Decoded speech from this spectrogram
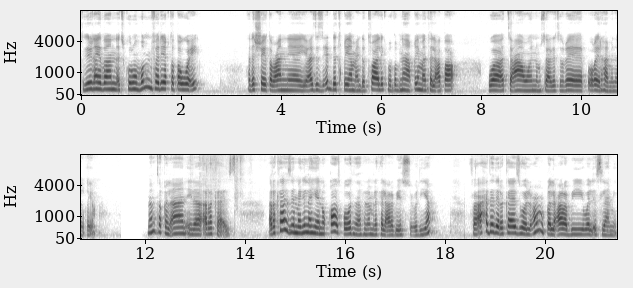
تقدرين أيضا تكونون ضمن فريق تطوعي. هذا الشيء طبعا يعزز عدة قيم عند أطفالك من ضمنها قيمة العطاء والتعاون ومساعدة الغير وغيرها من القيم. ننتقل الآن إلى الركائز. الركائز زي ما قلنا هي نقاط قوتنا في المملكة العربية السعودية فأحد هذه الركائز هو العمق العربي والإسلامي.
